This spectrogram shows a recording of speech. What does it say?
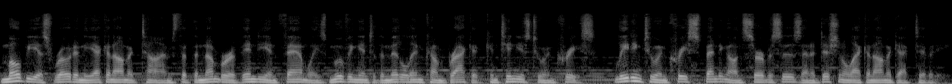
Mobius wrote in the Economic Times that the number of Indian families moving into the middle income bracket continues to increase, leading to increased spending on services and additional economic activity.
